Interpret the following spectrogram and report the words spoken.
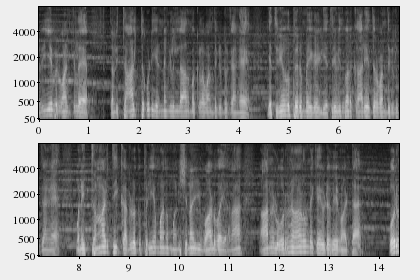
நிறைய பேர் வாழ்க்கையில் தன்னை தாழ்த்தக்கூடிய எண்ணங்கள் இல்லாத மக்களை வாழ்ந்துக்கிட்டு இருக்காங்க. எத்தனையோ பெருமைகள் எத்தனையோ விதமான காரியத்தில் வாழ்ந்துக்கிட்டு இருக்காங்க. உன்னை தாழ்த்தி கடவுளுக்கு பிரியமான மனுஷனாக நீ வாழ்வாயானா ஆனால் ஒரு நாளும் உன்னை கைவிடவே மாட்டார். ஒரு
